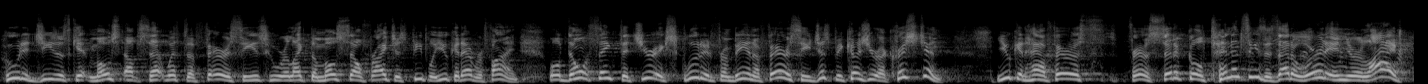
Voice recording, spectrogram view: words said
who did Jesus get most upset with? The Pharisees, who were like the most self righteous people you could ever find. Well, don't think that you're excluded from being a Pharisee just because you're a Christian. You can have pharisaical tendencies, is that a word, in your life?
